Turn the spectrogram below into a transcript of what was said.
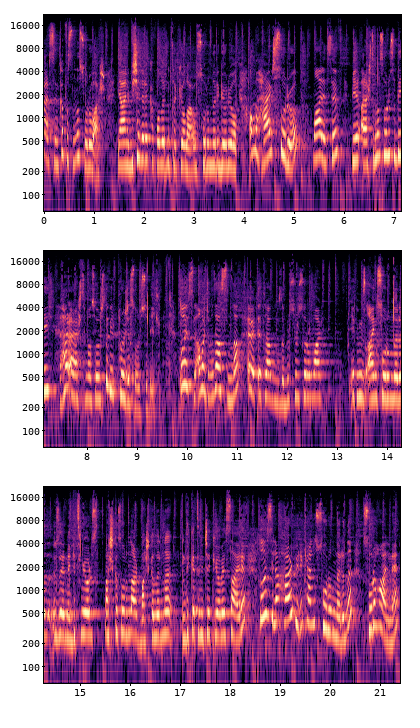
öğrencisinin kafasında soru var. Yani bir şeylere kafalarını takıyorlar, o sorunları görüyorlar. Ama her soru maalesef bir araştırma sorusu değil, her araştırma sorusu da bir proje sorusu değil. Dolayısıyla amacımız aslında evet etrafımızda bir sürü sorun var. Hepimiz aynı sorunların üzerine gitmiyoruz. Başka sorunlar başkalarına dikkatini çekiyor vesaire. Dolayısıyla her biri kendi sorunlarını soru haline,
